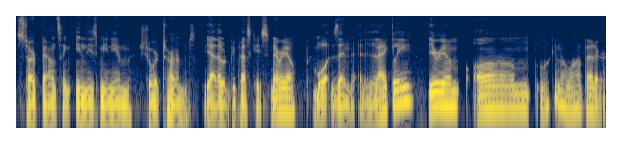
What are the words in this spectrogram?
start bouncing in these medium short terms. Yeah, that would be best case scenario. More than likely, Ethereum, um, looking a lot better.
